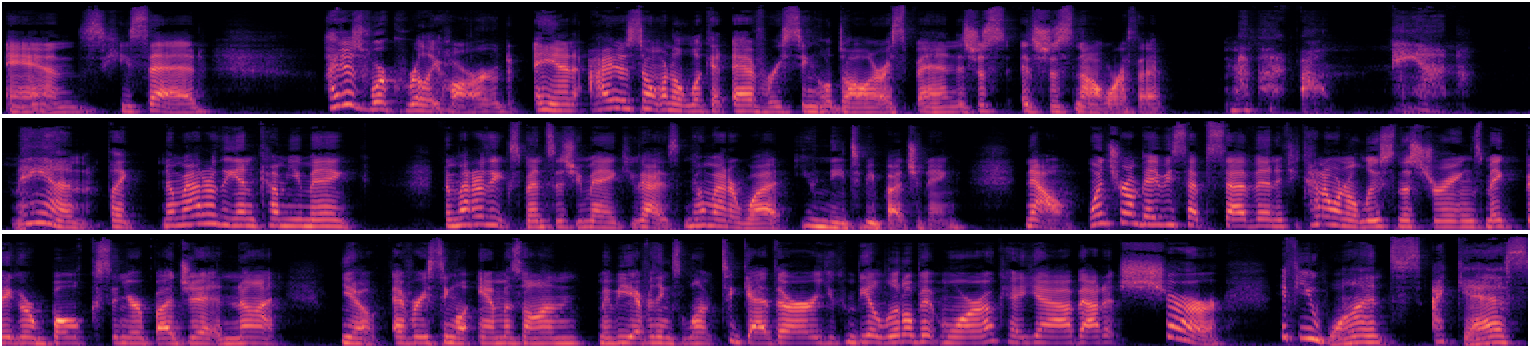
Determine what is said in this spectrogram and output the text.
And he said, I just work really hard and I just don't want to look at every single dollar I spend. It's just, it's just not worth it. And I thought, oh man, man, like no matter the income you make, no matter the expenses you make, you guys, no matter what, you need to be budgeting. Now, once you're on baby step seven, if you kind of want to loosen the strings, make bigger bulks in your budget and not, you know, every single Amazon, maybe everything's lumped together, you can be a little bit more, okay, yeah, about it. Sure. If you want, I guess.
